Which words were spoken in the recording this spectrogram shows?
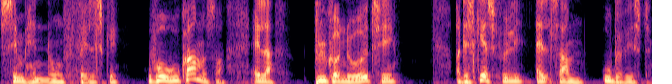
simpelthen nogle falske hukommelser, eller bygger noget til. Og det sker selvfølgelig alt sammen ubevidst.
